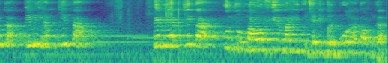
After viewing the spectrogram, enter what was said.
juga pilihan kita. Pilihan kita untuk mau firman itu jadi berbuah atau enggak.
